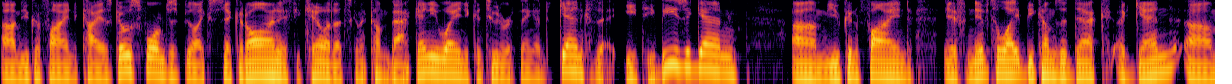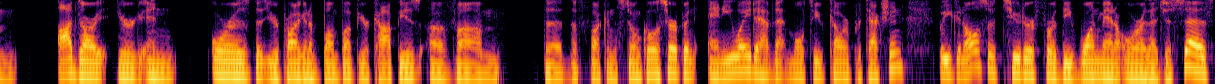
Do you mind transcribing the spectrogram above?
um, you can find Kaya's ghost form, just be like, stick it on. If you kill it, it's going to come back anyway, and you can tutor a thing again because it ETBs again. Um, you can find if Niv-to-Light becomes a deck again, um, odds are you're in auras that you're probably going to bump up your copies of um, the the fucking Stonecoil Serpent anyway to have that multicolor protection. But you can also tutor for the one mana aura that just says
